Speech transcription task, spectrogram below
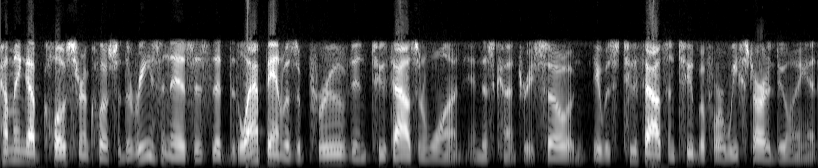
coming up closer and closer. The reason is is that the lap band was approved in 2001 in this country. So it was 2002 before we started doing it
